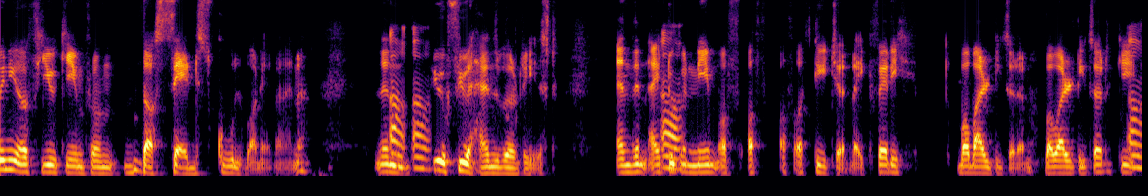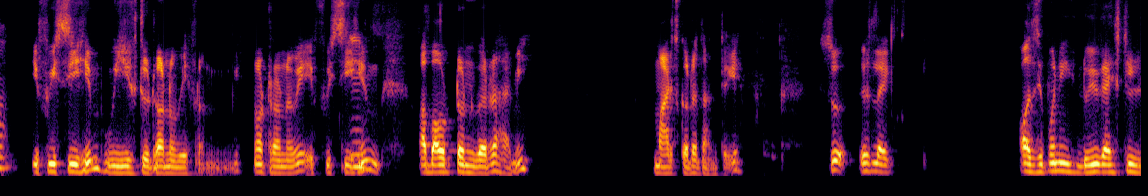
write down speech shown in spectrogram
many of you came from the said school Banena, Anna? Then Uh, uh. few few hands were raised. And then I took Uh. a name of, of of a teacher, like very Babal teacher. Ki, Uh, if we see him, we used to run away from him. Not run away. If we see Mm. him about turn गरेर हामी मार्च गरेर जान्थ्यो कि सो इट्स लाइक अझै पनि डु यु गाई स्टिल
